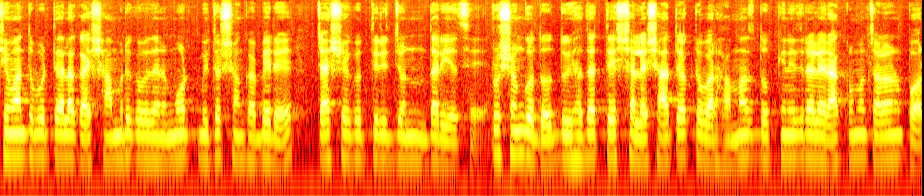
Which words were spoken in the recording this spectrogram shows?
সীমান্তবর্তী এলাকায় সামরিক অভিযানে মোট মৃতের সংখ্যা বেড়ে চারশো একত্রিশ জন দাঁড়িয়েছে। প্রসঙ্গত, দুই সালের সাতই অক্টোবর হামাস দক্ষিণ ইসরায়েলের আক্রমণ চালানোর পর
